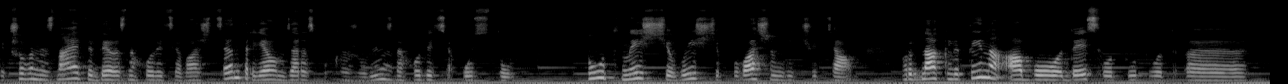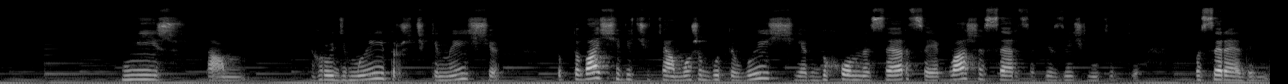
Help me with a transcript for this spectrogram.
Якщо ви не знаєте, де знаходиться ваш центр, я вам зараз покажу. Він знаходиться ось тут. Тут, нижче, вище, по вашим відчуттям. Грудна клітина або десь отут, от, е, між там, грудьми, трошечки нижче. Тобто ваші відчуття може бути вищі, як духовне серце, як ваше серце фізичне, тільки посередині.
